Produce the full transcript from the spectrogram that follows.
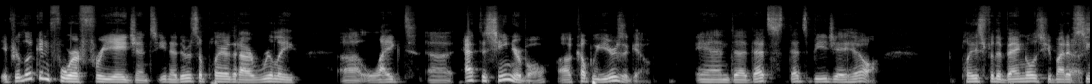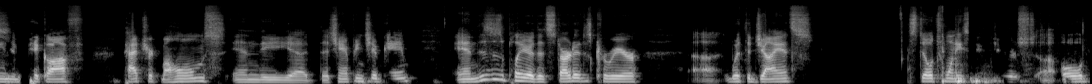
If you're looking for a free agent, you know there's a player that I really uh, liked uh, at the Senior Bowl a couple years ago, and uh, that's that's B.J. Hill. Plays for the Bengals. You might have yes. seen him pick off Patrick Mahomes in the uh, the championship game, and this is a player that started his career uh, with the Giants. Still 26 years uh, old.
